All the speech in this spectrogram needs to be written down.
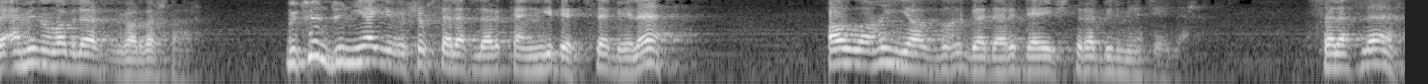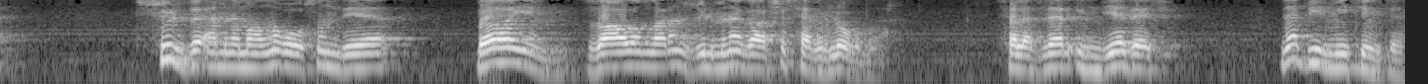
Və əmin ola bilərsiniz, qardaşlar. Bütün dünya yığışıb sələfləri tənqid etsə belə, Allahın yazdığı qədəri dəyişdirə bilməyəcəklər. Sələflər sülh və əminəmanlıq olsun deyə daim zalimların zülmünə qarşı səbirli olublar. Sələflər indiyədək nə bir mitingdə,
